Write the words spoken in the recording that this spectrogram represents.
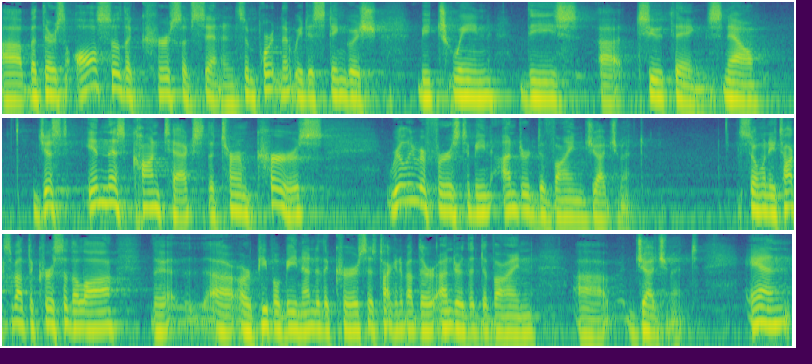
Uh, but there's also the curse of sin. And it's important that we distinguish between these uh, two things. Now, just in this context, the term curse really refers to being under divine judgment. So when he talks about the curse of the law, the, uh, or people being under the curse, is talking about they're under the divine uh, judgment. And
